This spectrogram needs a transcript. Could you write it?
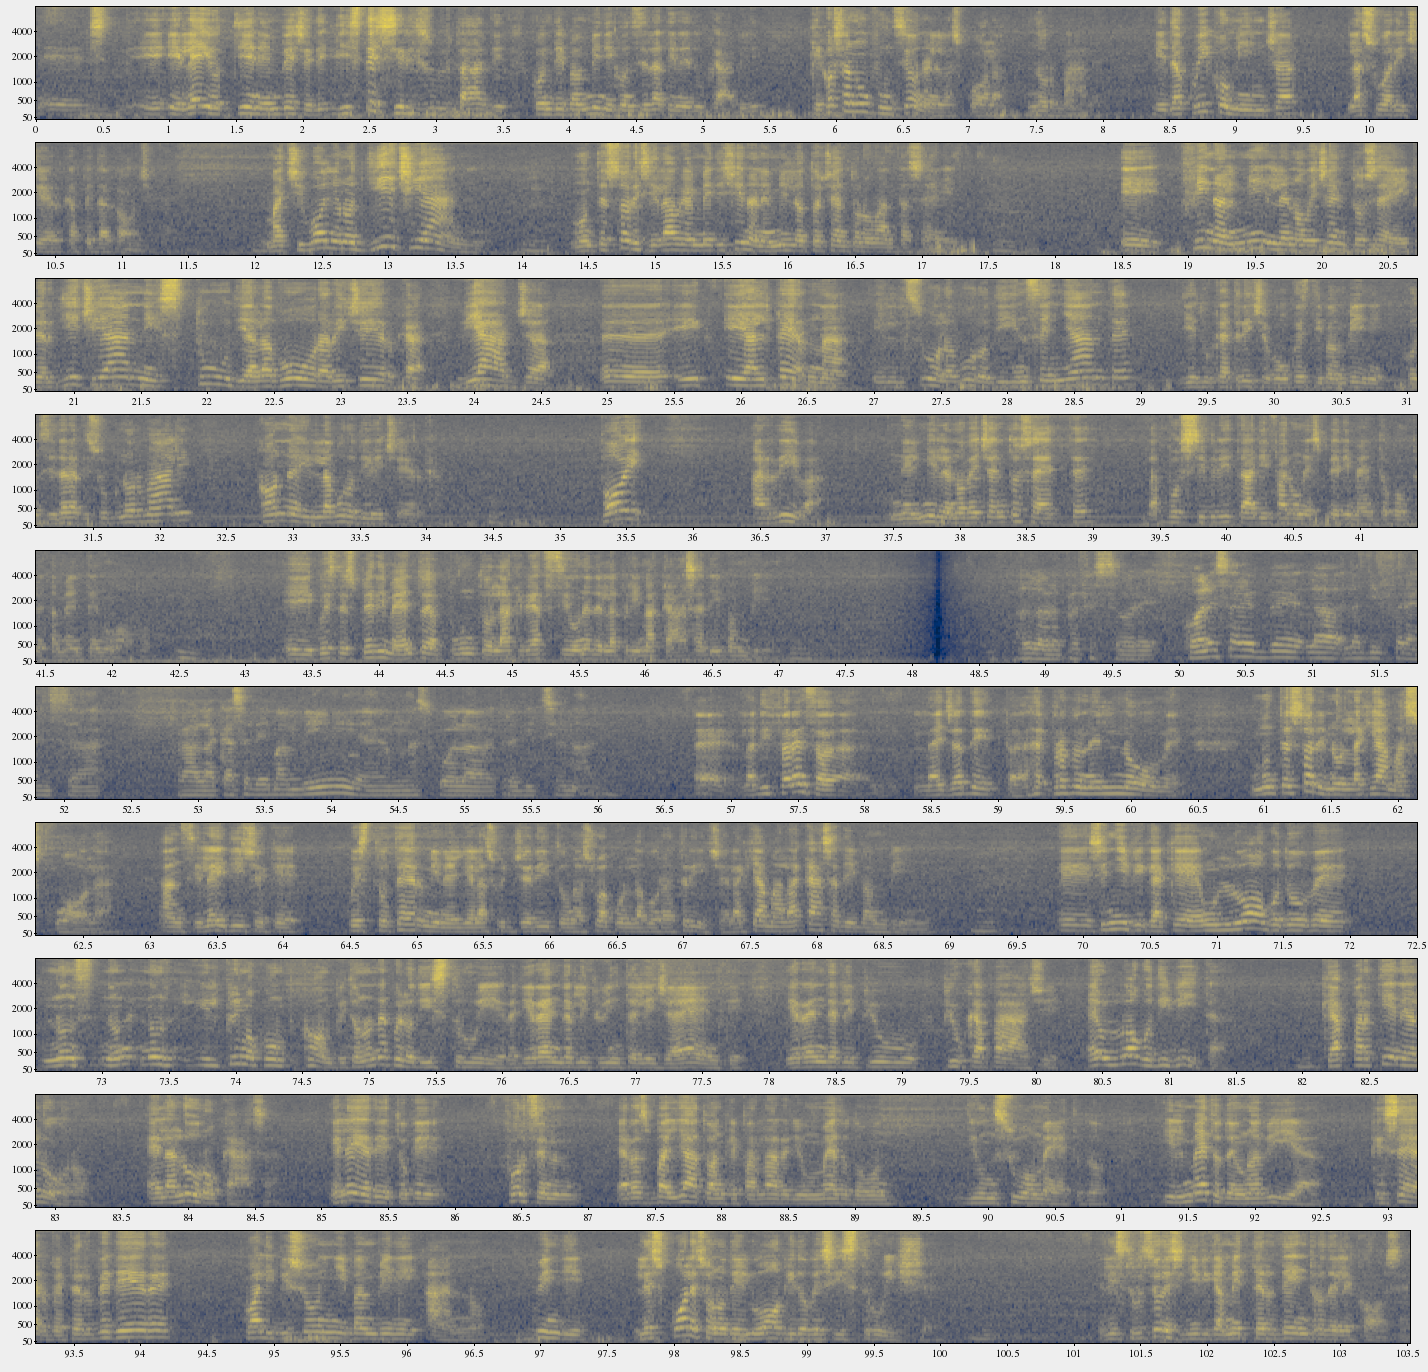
eh, e, e lei ottiene invece gli stessi risultati con dei bambini considerati ineducabili, che cosa non funziona nella scuola normale? E da qui comincia la sua ricerca pedagogica. Ma ci vogliono dieci anni. Montessori si laurea in medicina nel 1896 e fino al 1906 per dieci anni studia, lavora, ricerca, viaggia eh, e, e alterna il suo lavoro di insegnante, di educatrice con questi bambini considerati subnormali, con il lavoro di ricerca. Poi arriva nel 1907 la possibilità di fare un esperimento completamente nuovo e questo esperimento è appunto la creazione della prima casa dei bambini. Allora, professore, quale sarebbe la, la differenza tra la casa dei bambini e una scuola tradizionale? Eh, la differenza, eh, l'hai già detta, è proprio nel nome. Montessori non la chiama scuola, anzi lei dice che questo termine gliel'ha suggerito una sua collaboratrice, la chiama la casa dei bambini. E significa che è un luogo dove non, non, non, il primo compito non è quello di istruire, di renderli più intelligenti, di renderli più, più capaci, è un luogo di vita che appartiene a loro, è la loro casa. E lei ha detto che forse era sbagliato anche parlare di un metodo, di un suo metodo. Il metodo è una via che serve per vedere quali bisogni i bambini hanno. Quindi le scuole sono dei luoghi dove si istruisce L'istruzione significa mettere dentro delle cose.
